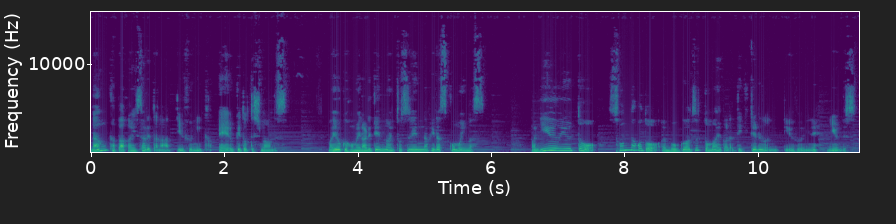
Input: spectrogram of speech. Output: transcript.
なんか馬鹿にされたなっていう風に、えー、受け取ってしまうんです。まあ、よく褒められてるのに突然泣き出す子もいます。まあ、理由を言うと、そんなこと僕はずっと前からできてるのにっていう風にね、言うんです。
